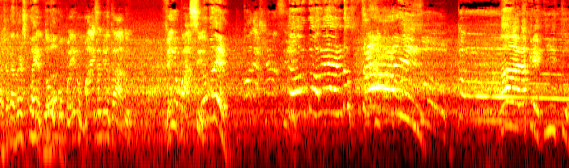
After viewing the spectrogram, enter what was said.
Ah, jogador Tentou o escorregou. companheiro mais adiantado. Vem o passe. Não, goleiro. Olha a chance. Não, goleiro, não sai. Gol! Ah, não acredito.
